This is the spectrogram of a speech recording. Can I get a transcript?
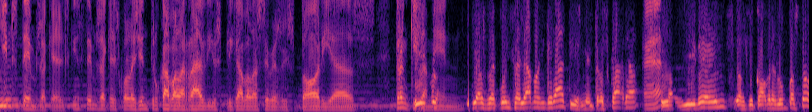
Quins temps aquells, quins temps aquells, quan la gent trucava a la ràdio, explicava les seves històries, tranquil·lament. I els aconsellaven gratis, mentre que ara Eh? les vidents els hi cobren un pastó.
